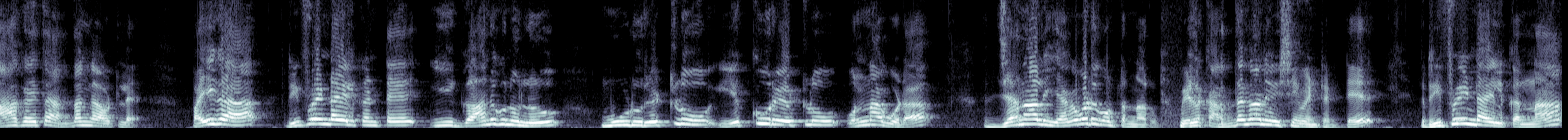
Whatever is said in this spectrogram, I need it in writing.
నాకైతే అర్థం కావట్లే. పైగా రిఫైన్డ్ ఆయిల్ కంటే ఈ గానుగ నూనెలు మూడు రెట్లు ఎక్కువ రేట్లు ఉన్నా కూడా జనాలు ఎగబడి ఉంటున్నారు వీళ్ళకి అర్థం కాని విషయం ఏంటంటే రిఫైన్డ్ ఆయిల్ కన్నా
